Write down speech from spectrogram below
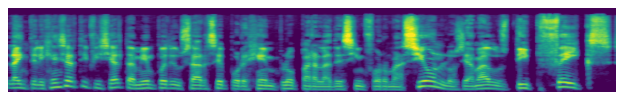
la inteligencia artificial también puede usarse, por ejemplo, para la desinformación, los llamados deepfakes.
